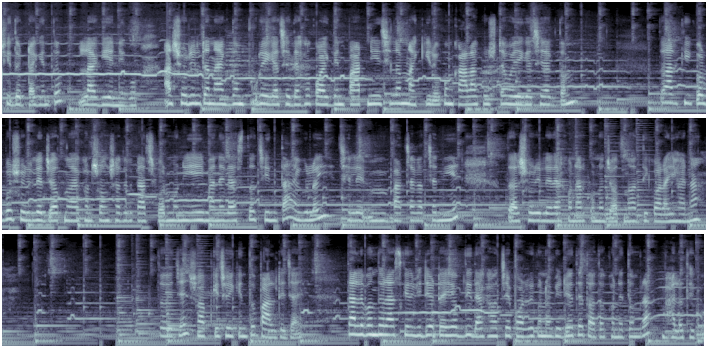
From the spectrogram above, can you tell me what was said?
সিঁদুরটা কিন্তু লাগিয়ে নেব। আর শরীরটা না একদম পুড়ে গেছে, দেখো কয়েকদিন পাট নিয়েছিলাম না, কীরকম কালা কুচটা হয়ে গেছে একদম। তো আর কি করব, শরীরের যত্ন এখন, সংসারের কাজকর্ম নিয়েই মানে ব্যস্ত, চিন্তা, এগুলোই ছেলে বাচ্চা কাচ্চা নিয়ে, তো আর শরীরের এখন আর কোনো যত্ন আত্তি করাই হয় না। তো এই যে সব কিছুই কিন্তু পাল্টে যায়। তাহলে বন্ধুরা, আজকের ভিডিওটা এই অবধি, দেখা হচ্ছে পরের কোনো ভিডিওতে, ততক্ষণে তোমরা ভালো থেকো।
